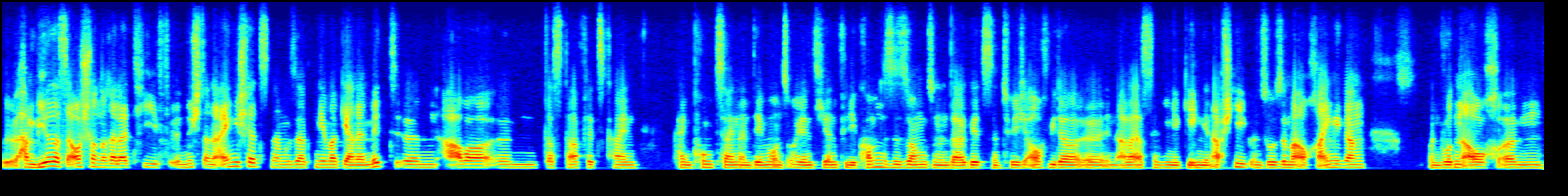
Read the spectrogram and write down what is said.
äh, haben wir das auch schon relativ äh, nüchtern eingeschätzt und haben gesagt, nehmen wir gerne mit, ähm, aber ähm, das darf jetzt kein, kein Punkt sein, an dem wir uns orientieren für die kommende Saison, sondern da geht es natürlich auch wieder äh, in allererster Linie gegen den Abstieg. Und so sind wir auch reingegangen und wurden auch ähm,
